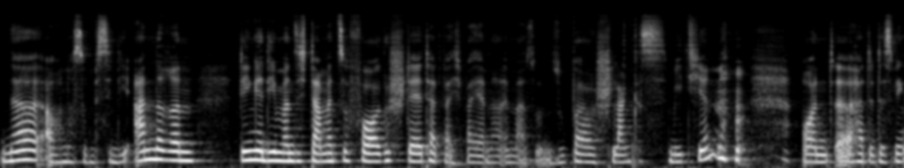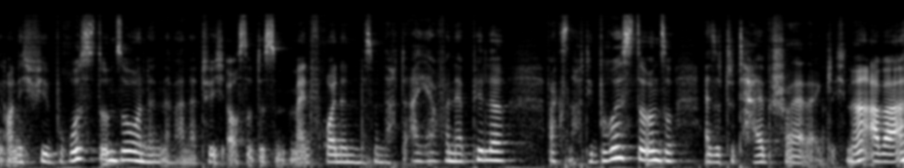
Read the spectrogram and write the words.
ne, auch noch so ein bisschen die anderen Dinge, die man sich damit so vorgestellt hat, weil ich war ja dann immer so ein super schlankes Mädchen und äh, hatte deswegen auch nicht viel Brust und so. Und dann war natürlich auch so das mit meinen Freundinnen, dass man dachte, ah ja, von der Pille wachsen auch die Brüste und so. Also total bescheuert eigentlich, ne? Aber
